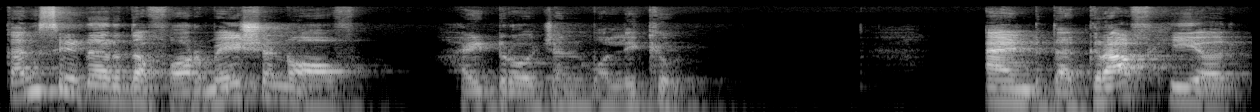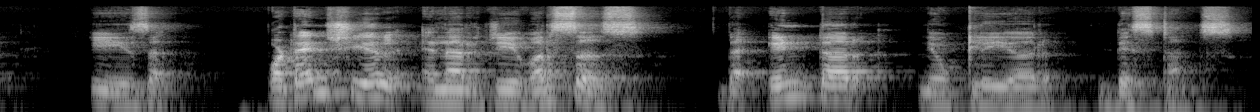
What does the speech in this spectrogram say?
consider the formation of hydrogen molecule. And the graph here is potential energy versus the internuclear distance.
